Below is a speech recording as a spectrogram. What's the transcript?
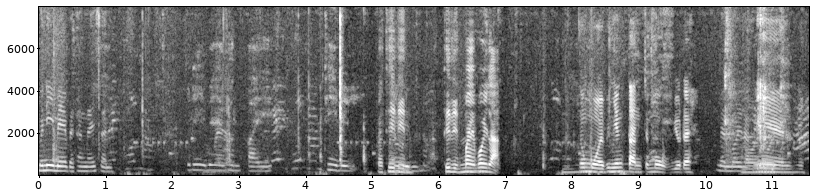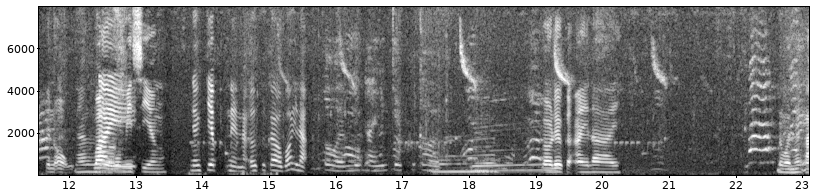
มื้อนี้แม่ไปทางไหนซั่นพอดีแม่เพิ่นไปที่ดินไปที่ดิน ที่ดินไหม้บ่อีหล่ะน้องมวยเพิ่นยังตันจมูกอยู่ได้แม่นบ่ล่ะแม่นเป็นออกยังว่าไปบ่มีเสียงยังเจ็บแน่นน่ะเออคือเก่าบ่อีหล่ะโดยมึงไอยังเจ็บคือเก่าอืมเราเรียกก็ไอลายเดี๋ยววันยังไอ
